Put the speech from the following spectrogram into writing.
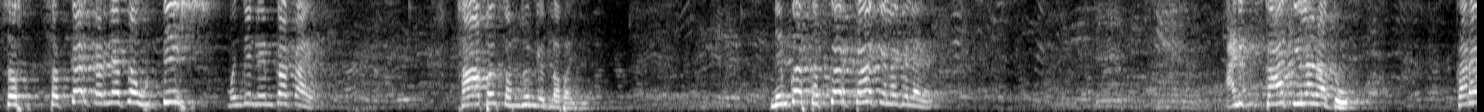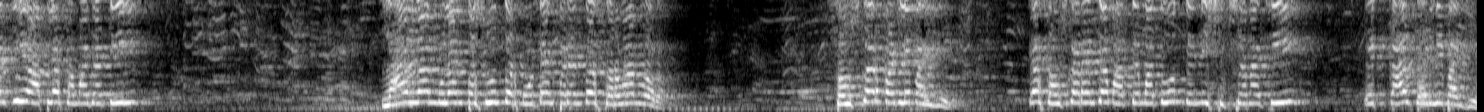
स सत्कार करण्याचा उद्देश म्हणजे नेमका काय? हा आपण समजून घेतला पाहिजे. नेमका सत्कार का केला गेलाय? आणि का केला जातो? कारण की आपल्या समाजातील लहान लहान मुलांपासून तर मोठ्यांपर्यंत सर्वांवर संस्कार पडले पाहिजे. त्या संस्कारांच्या माध्यमातून त्यांनी शिक्षणाची एक कास धरली पाहिजे.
